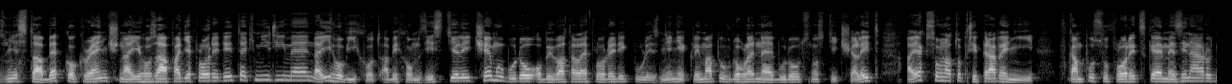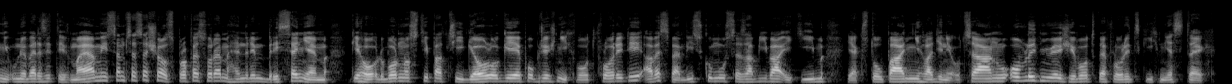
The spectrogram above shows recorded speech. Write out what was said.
Z města Babcock Ranch na jeho západě Floridy teď míříme na jihovýchod, abychom zjistili, čemu budou obyvatelé Floridy kvůli změně klimatu v dohledné budoucnosti čelit a jak jsou na to připravení. V kampusu Floridské mezinárodní univerzity v Miami jsem se sešel s profesorem Henrym Briseněm. K jeho odbornosti patří geologie pobřežních vod Floridy a ve svém výzkumu se zabývá i tím, jak stoupání hladiny oceánu ovlivňuje život ve floridských městech.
